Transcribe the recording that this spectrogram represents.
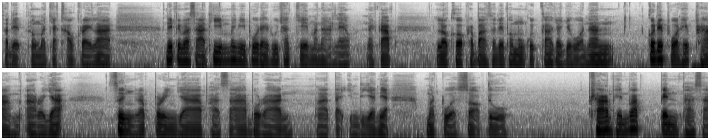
เสด็จลงมาจากเขาไกรราชนี่เป็นภาษาที่ไม่มีผู้ใดรู้ชัดเจนมานานแล้วนะครับ แล้วก็พระบาทสมเด็จพระมงกุฎเกล้าเจ้าอยู่หัวนั้น ก็ได้โปรดให้พราหมณ์อารยะ ซึ่งรับปริญญาภาษาโบราณมาแต่อินเดียเนี่ยมาตรวจสอบดู พราหมณ์เห็นว่าเป็นภาษา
